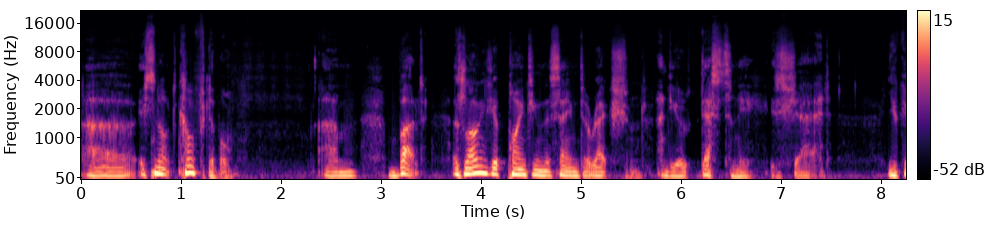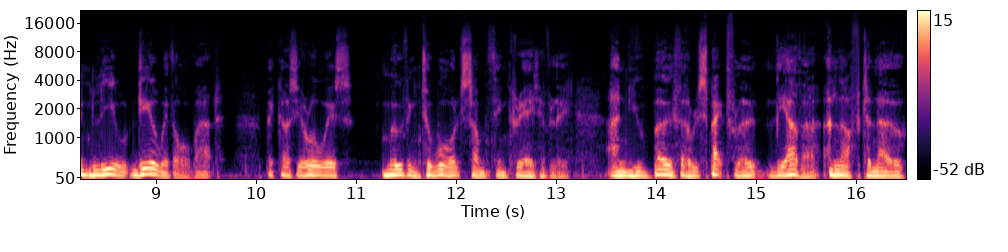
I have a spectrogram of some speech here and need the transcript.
uh, it's not comfortable. Um, but as long as you're pointing the same direction and your destiny is shared, you can deal, deal with all that because you're always moving towards something creatively, and you both are respectful of the other enough to know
